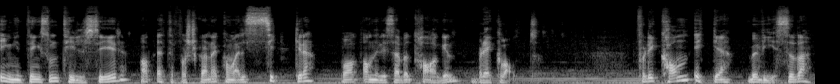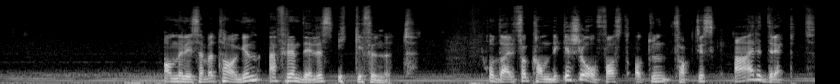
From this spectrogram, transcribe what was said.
ingenting som tilsier at etterforskerne kan være sikre på at Anne-Elisabeth Hagen ble kvalt. For de kan ikke bevise det. Anne-Elisabeth Hagen er fremdeles ikke funnet. Og derfor kan de ikke slå fast at hun faktisk er drept,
